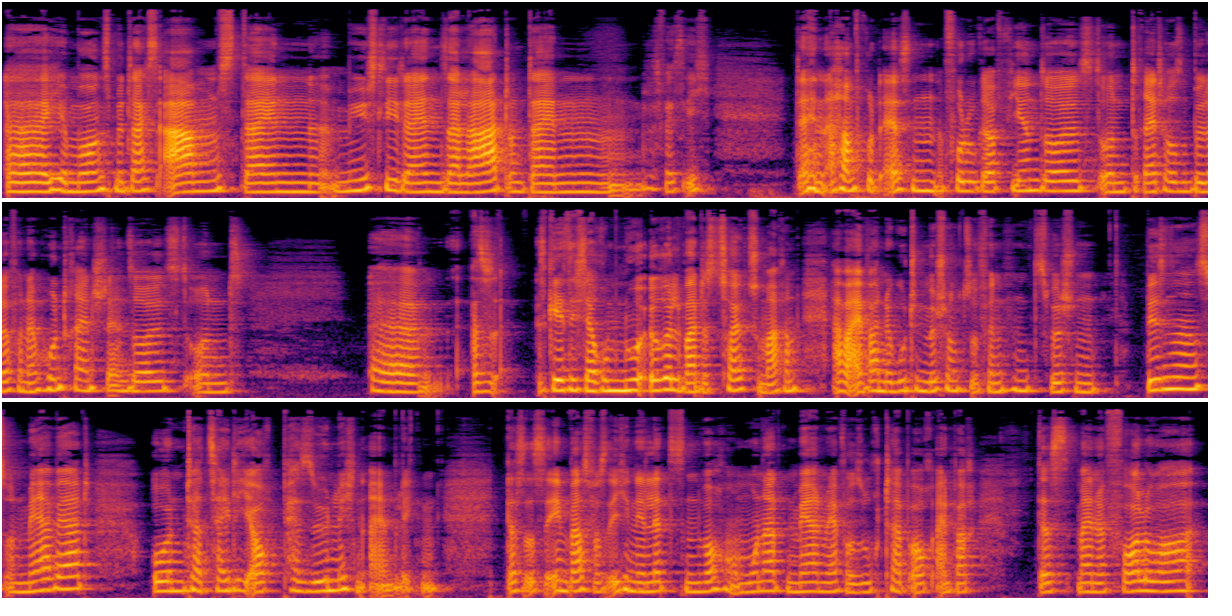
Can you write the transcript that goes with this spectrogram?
äh, hier morgens, mittags, abends dein Müsli, deinen Salat und dein, was weiß ich, dein Abendbrotessen fotografieren sollst und 3000 Bilder von deinem Hund reinstellen sollst und äh, also es geht nicht darum, nur irrelevantes Zeug zu machen, aber einfach eine gute Mischung zu finden zwischen Business und Mehrwert und tatsächlich auch persönlichen Einblicken. Das ist eben was, was ich in den letzten Wochen und Monaten mehr und mehr versucht habe, auch einfach dass meine Follower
